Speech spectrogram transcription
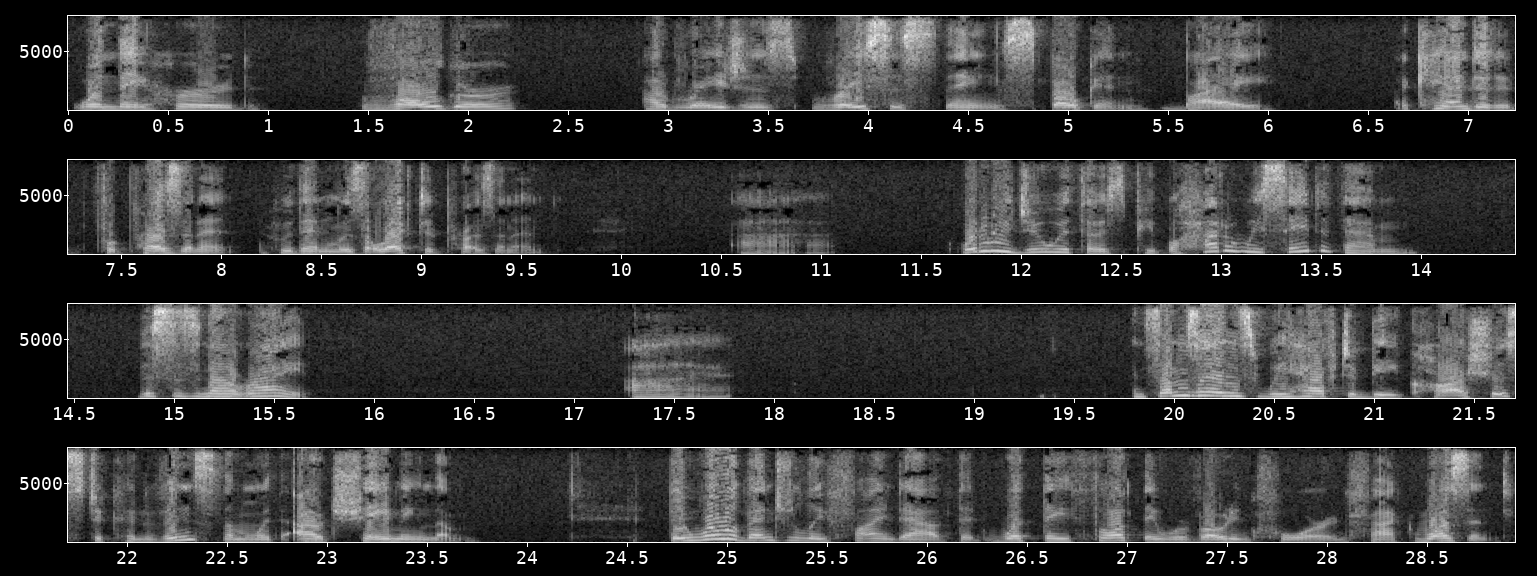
when they heard vulgar, outrageous, racist things spoken by a candidate for president who then was elected president. Uh, what do we do with those people? How do we say to them, this is not right? Uh, in some sense, we have to be cautious to convince them without shaming them. They will eventually find out that what they thought they were voting for, in fact, wasn't.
